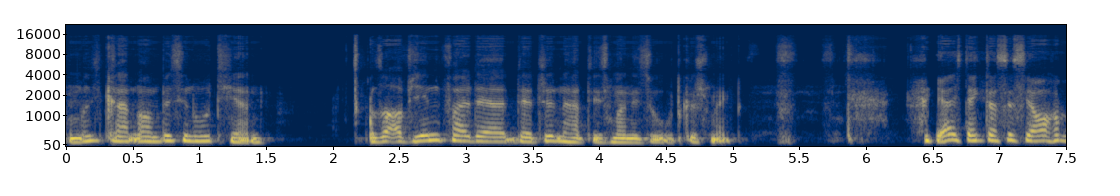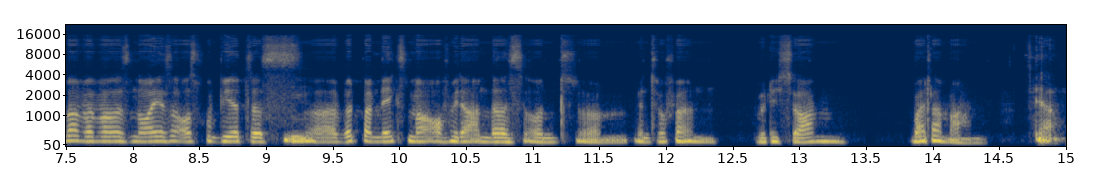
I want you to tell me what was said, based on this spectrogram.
Muss ich gerade noch ein bisschen rotieren. Also auf jeden Fall, der, der Gin hat diesmal nicht so gut geschmeckt. Ja, ich denke, das ist ja auch immer, wenn man was Neues ausprobiert, das mhm. äh, wird beim nächsten Mal auch wieder anders und ähm, insofern würde ich sagen, weitermachen. Ja,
